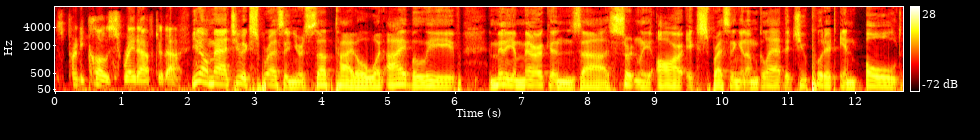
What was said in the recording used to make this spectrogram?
is pretty close right after that. You know, Matt, you express in your subtitle what I believe many Americans uh, certainly are expressing, and I'm glad that you put it in bold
